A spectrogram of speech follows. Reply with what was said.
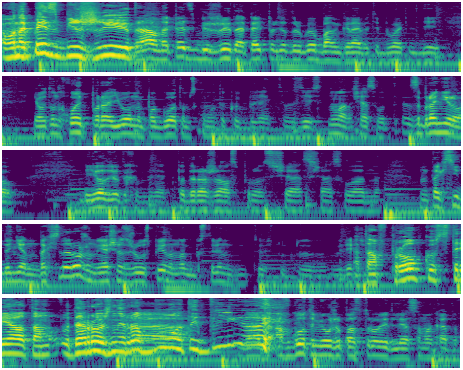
Он опять сбежит. Да, он опять сбежит, опять придет другой банк грабить, убивать людей. И вот он ходит по району, по Готэмскому, такой, блядь, он здесь. Ну ладно, сейчас вот забронировал. И вот я такой, блядь, подорожал спрос, сейчас, сейчас, ладно. На такси, да нет, на такси дороже, но я сейчас же успею намного быстрее, ну, то есть тут э, легче. А там в пробку встрял, там дорожные Да. работы, Да, блин. да, а в Готэме уже построили для самокатов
